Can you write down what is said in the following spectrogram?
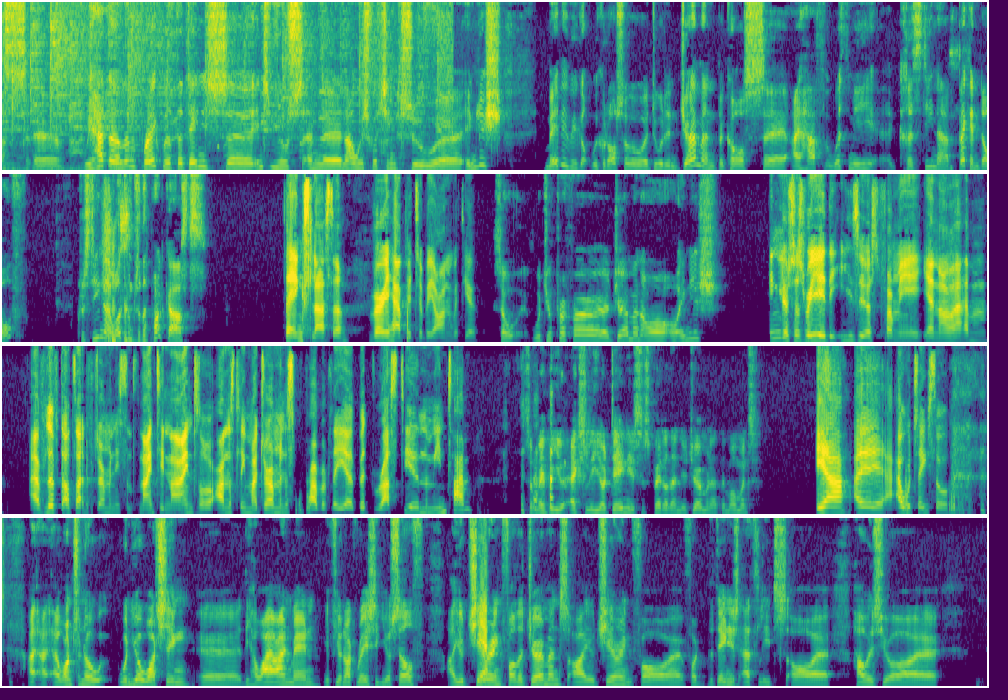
Uh, we had a little break with the Danish uh, interviews, and uh, now we're switching to uh, English. Maybe we got, we could also uh, do it in German because uh, I have with me Christina Beckendorf. Christina, welcome to the podcast. Thanks, Lasse. Very happy to be on with you. So, would you prefer German or, or English? English is really the easiest for me. You know, um, I've lived outside of Germany since 99, so honestly, my German is probably a bit rusty in the meantime. So maybe you actually your Danish is better than your German at the moment. Yeah, I I would say so. I, I, I want to know when you're watching uh, the Hawaii Ironman, if you're not racing yourself, are you cheering for the Germans? Are you cheering for uh, for the Danish athletes, or uh, how is your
